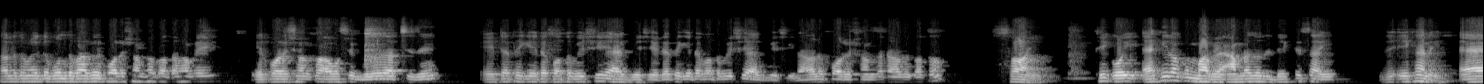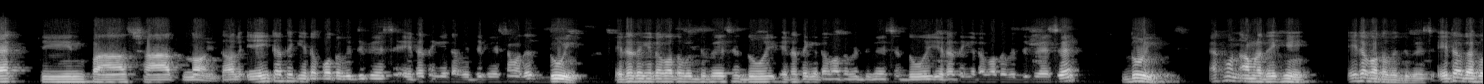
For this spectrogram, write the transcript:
তাহলে তোমরা এটা বলতে পারবে পরের সংখ্যা কত হবে। এর পরের সংখ্যা অবশ্যই বোঝা যাচ্ছে যে এটা থেকে এটা কত বেশি, এক বেশি। এটা থেকে এটা কত বেশি, এক বেশি। তাহলে পরের সংখ্যাটা হবে কত? ছয়। ঠিক ওই একই রকম ভাবে আমরা যদি দেখতে চাই যে এখানে এক, তিন, পাঁচ, সাত, নয়, তাহলে এইটা থেকে এটা কত বৃদ্ধি পেয়েছে? এটা থেকে এটা বৃদ্ধি পেয়েছে আমাদের দুই। এটা থেকে এটা কত বৃদ্ধি পেয়েছে? দুই। এটা থেকে এটা কত বৃদ্ধি পেয়েছে? দুই। এটা থেকে এটা কত বৃদ্ধি পেয়েছে? দুই। এখন আমরা দেখি এটা কত বৃদ্ধি পেয়েছে? এটা দেখো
